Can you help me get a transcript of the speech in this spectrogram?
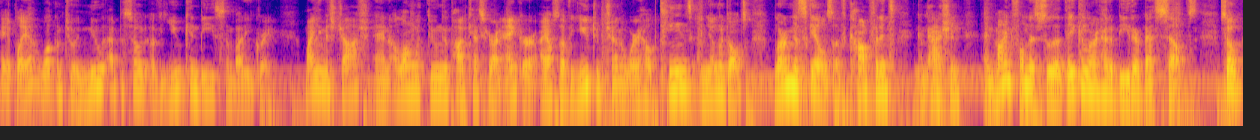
Hey, playa, welcome to a new episode of You Can Be Somebody Great. My name is Josh, and along with doing the podcast here on Anchor, I also have a YouTube channel where I help teens and young adults learn the skills of confidence, compassion, and mindfulness so that they can learn how to be their best selves. So,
